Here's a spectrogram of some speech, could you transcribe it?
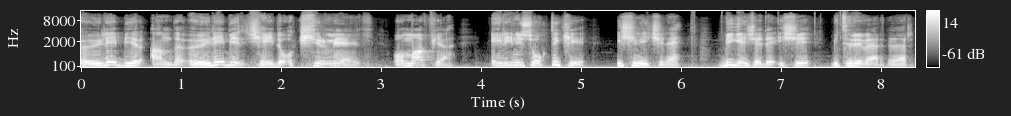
Öyle bir anda öyle bir şeyde o kirli el, o mafya elini soktu ki işin içine bir gecede işi bitiriverdiler.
